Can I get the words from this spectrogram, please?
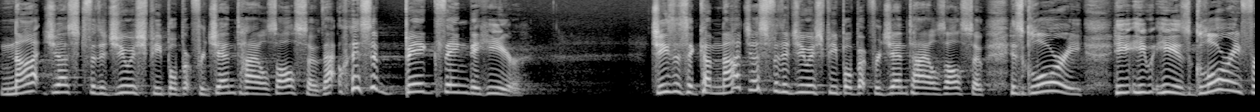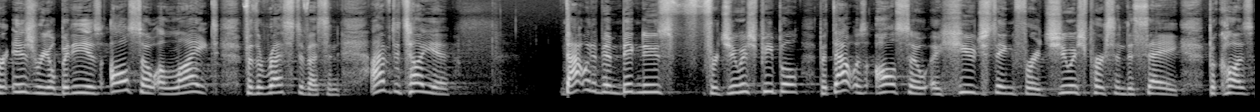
not just for the Jewish people, but for Gentiles also. That was a big thing to hear. Jesus had come not just for the Jewish people, but for Gentiles also. His glory, he, he, he is glory for Israel, but he is also a light for the rest of us. And I have to tell you, that would have been big news for Jewish people, but that was also a huge thing for a Jewish person to say because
